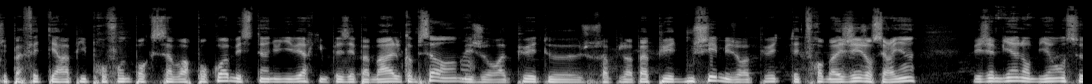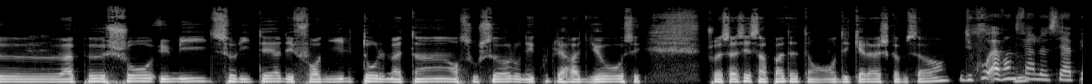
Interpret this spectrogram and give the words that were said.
j'ai pas fait de thérapie profonde pour savoir pourquoi, mais c'était un univers qui me plaisait pas mal, comme ça. Hein, Mais j'aurais pu être, euh, j'aurais pas pu être bouché, mais j'aurais pu être peut-être fromager, j'en sais rien. Mais j'aime bien l'ambiance euh, un peu chaud, humide, solitaire, des fournils, tôt le matin, en sous-sol, on écoute la radio. C'est, je trouve ça assez sympa d'être en, décalage comme ça. Du coup, avant de faire le CAP,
